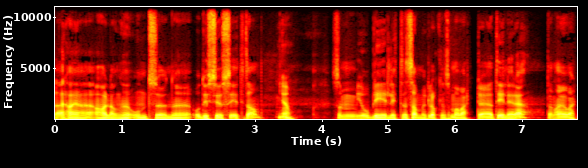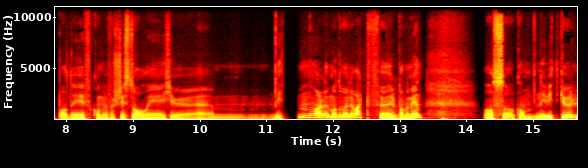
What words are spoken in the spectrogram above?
Der har jeg Alange Ondsøne Odysseus i titan. ja. Som jo blir litt den samme klokken som har vært eh, tidligere. Den har jo vært både i, kom jo først i stål i 2019, var det, må det vel ha vært, før Mm. pandemien. Og så kom den i hvitt gull,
